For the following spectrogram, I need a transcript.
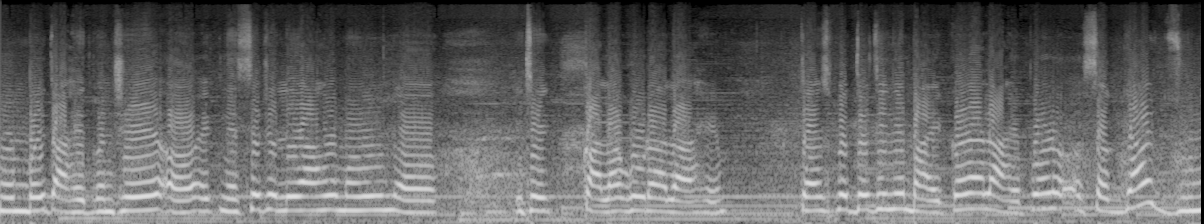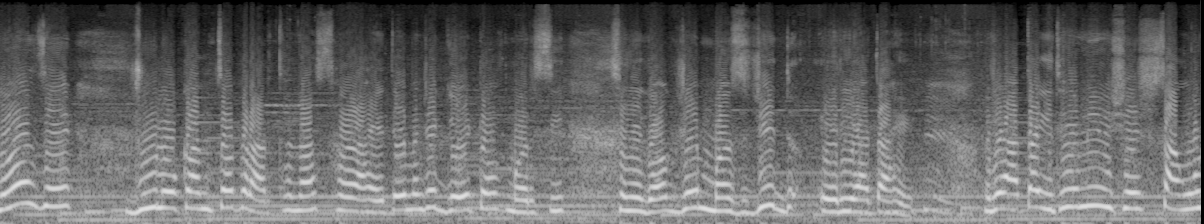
मुंबईत आहेत. म्हणजे अ, एक नेसेटेलियाहो म्हणून अ, इथे कालाघोडाला आहे. त्याच पद्धतीने बायकळाला आहे. पण सगळ्यात जुनं जे जू लोकांचं प्रार्थनास्थळ आहे ते म्हणजे गेट ऑफ मर्सी सिनेगॉग जे मस्जिद एरियात आहे. म्हणजे आता इथे मी विशेष सांगू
